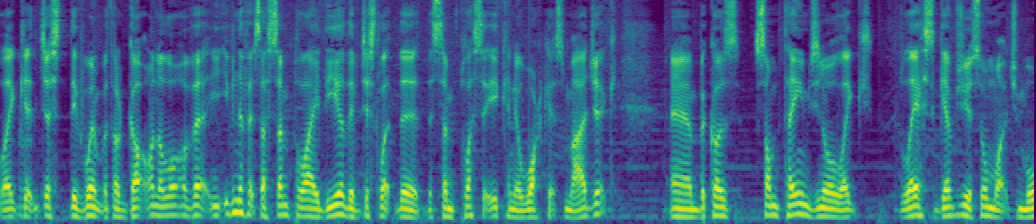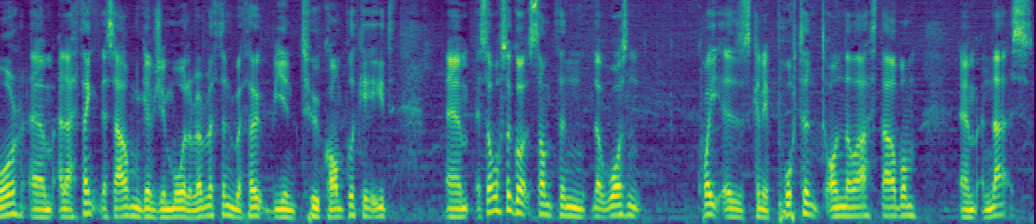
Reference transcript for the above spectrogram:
Like it just they've went with their gut on a lot of it. Even if it's a simple idea, they've just let the the simplicity kind of work its magic. Um, because sometimes you know, like less gives you so much more. Um, and I think this album gives you more of everything without being too complicated. Um, it's also got something that wasn't quite as kind of potent on the last album, um, and that's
